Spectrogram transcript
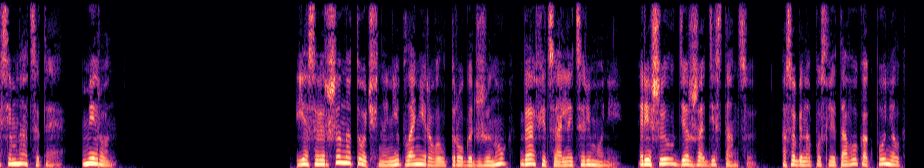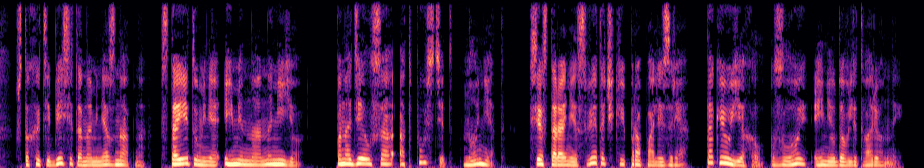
17. Мирон. Я совершенно точно не планировал трогать жену до официальной церемонии. Решил держать дистанцию. Особенно после того, как понял, что хоть и бесит она меня знатно, стоит у меня именно на нее. Понадеялся, отпустит, но нет. Все старания Светочки пропали зря. Так и уехал, злой и неудовлетворенный.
